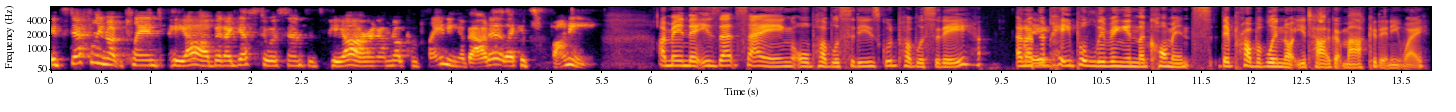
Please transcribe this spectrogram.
it's definitely not planned PR, but I guess to a sense it's PR, and I'm not complaining about it. Like it's funny. I mean, there is that saying, all publicity is good publicity. And the people living in the comments, they're probably not your target market anyway.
